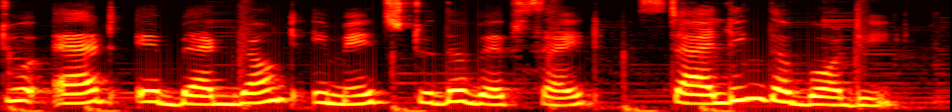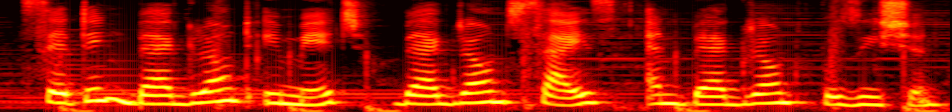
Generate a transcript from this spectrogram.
To add a background image to the website, styling the body, setting background image, background size and background position.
